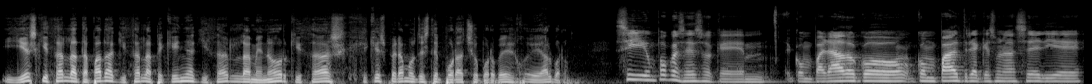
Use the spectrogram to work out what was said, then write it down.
Y es quizás la tapada, quizás la pequeña, quizás la menor, quizás... ¿Qué, qué esperamos de este por H por B, eh, Álvaro? Sí, un poco es eso, que mm, comparado con, con Patria, que es una serie,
